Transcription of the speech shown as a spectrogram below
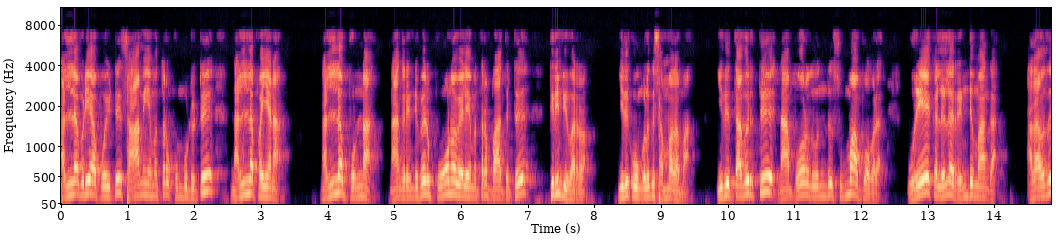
நல்லபடியாக போயிட்டு சாமியை மாத்திரம் கும்பிட்டுட்டு நல்ல பையனா நல்ல பொண்ணா நாங்கள் ரெண்டு பேரும் போன வேலையை மாத்திரம் பார்த்துட்டு திரும்பி வர்றோம். இதுக்கு உங்களுக்கு சம்மதமா? இது தவிர்த்து நான் போகிறது வந்து சும்மா போகலை. ஒரே கல்லில் ரெண்டு மாங்காய். அதாவது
